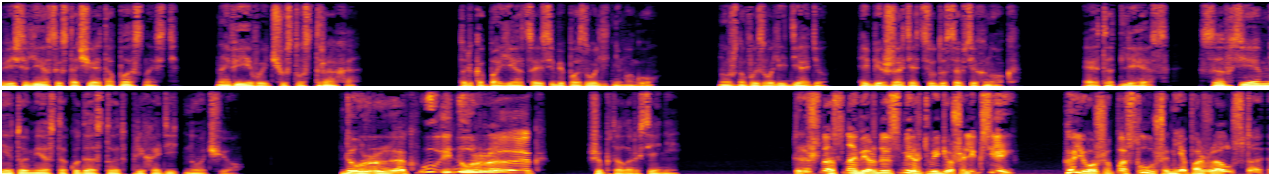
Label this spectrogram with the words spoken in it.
Весь лес источает опасность, навеивает чувство страха. Только бояться я себе позволить не могу. Нужно вызволить дядю и бежать отсюда со всех ног. Этот лес совсем не то место, куда стоит приходить ночью. «Дурак, ой, дурак!» — шептал Арсений. «Ты ж нас на верную смерть ведешь, Алексей! Алеша, послушай меня, пожалуйста!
